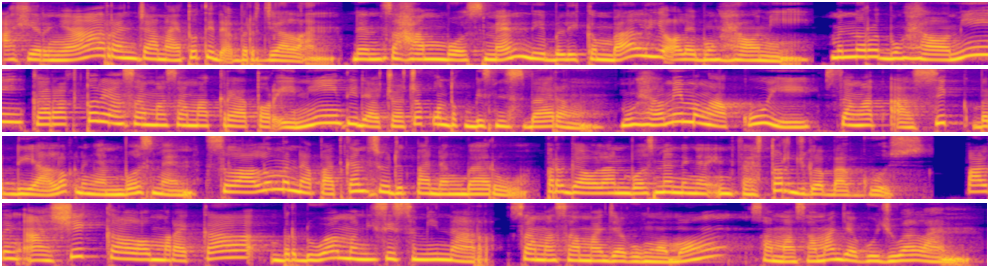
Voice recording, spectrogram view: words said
Akhirnya rencana itu tidak berjalan dan saham Bosman dibeli kembali oleh Bung Helmi. Menurut Bung Helmi, karakter yang sama-sama kreator ini tidak cocok untuk bisnis bareng. Bung Helmi mengakui sangat asik berdialog dengan Bosman, selalu mendapatkan sudut pandang baru. Pergaulan Bosman dengan investor juga bagus. Paling asyik kalau mereka berdua mengisi seminar, sama-sama jago ngomong, sama-sama jago jualan.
